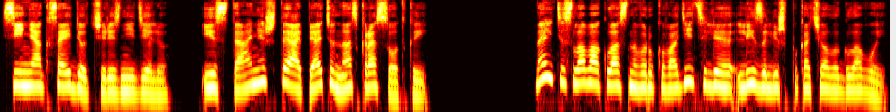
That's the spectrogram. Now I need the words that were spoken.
«Синяк сойдет через неделю, и станешь ты опять у нас красоткой». На эти слова классного руководителя Лиза лишь покачала головой.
